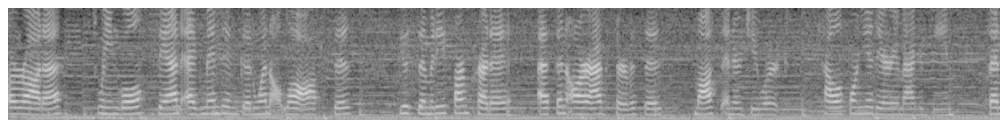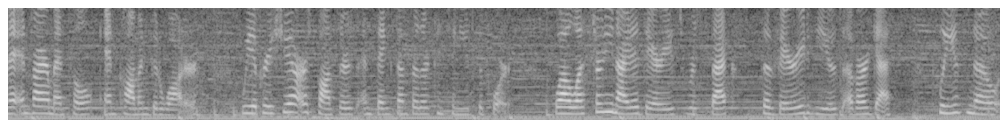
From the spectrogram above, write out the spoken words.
Arata, Swingle, Van Egmond and Goodwin Law Offices. Yosemite Farm Credit, F&R Ag Services, Maas Energy Works, California Dairy Magazine, Bennett Environmental, and Common Good Water. We appreciate our sponsors and thank them for their continued support. While Western United Dairies respects the varied views of our guests, please note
